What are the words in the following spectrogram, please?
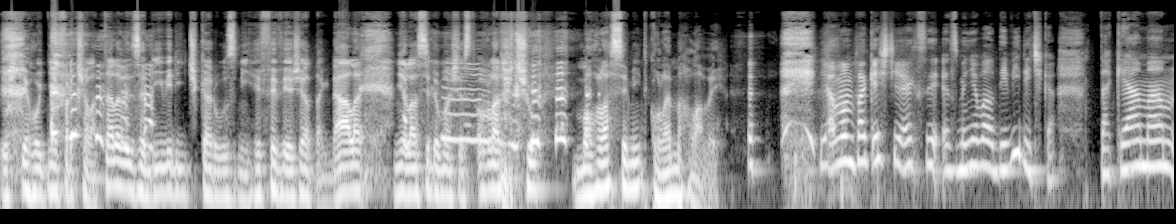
ještě hodně frčela televize, DVDčka, různý hifi věže a tak dále. Měla si doma šest ovladačů, mohla si mít kolem hlavy. Já mám pak ještě, jak jsi zmiňoval DVDčka, tak já mám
